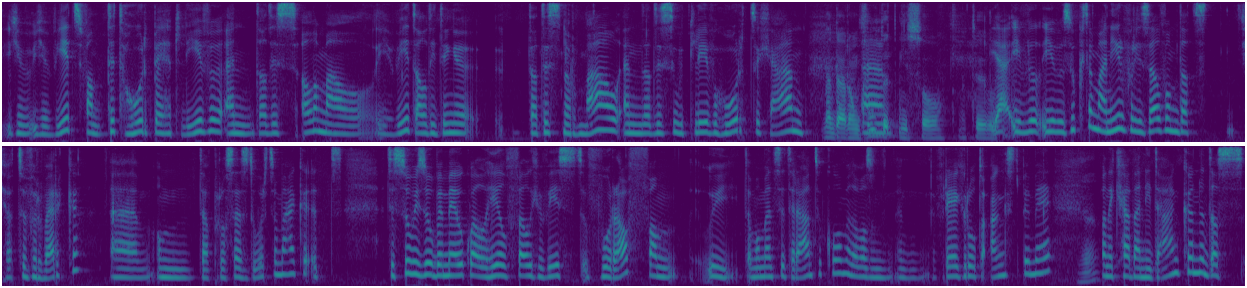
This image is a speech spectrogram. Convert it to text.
je, je weet van dit hoort bij het leven en dat is allemaal, je weet al die dingen, dat is normaal en dat is hoe het leven hoort te gaan. Maar daarom voelt um, het niet zo, natuurlijk. Ja, je, wil, je zoekt een manier voor jezelf om dat ja, te verwerken, om dat proces door te maken. Het, het is sowieso bij mij ook wel heel fel geweest vooraf. Van, oei, dat moment zit eraan te komen. Dat was een, een vrij grote angst bij mij. Ja? Van, ik ga dat niet aankunnen. Dat is,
